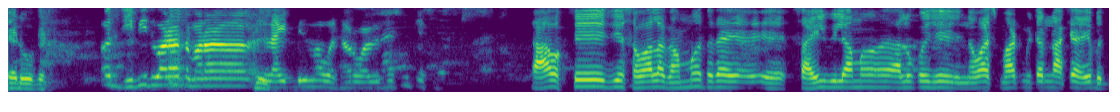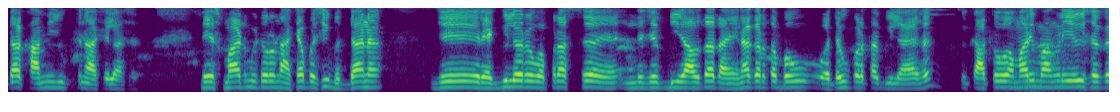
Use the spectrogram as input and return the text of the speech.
એડવોકેટ જીબી દ્વારા તમારા લાઇટ બિલમાં વધારો આવ્યો છે શું કહેશો આ વખતે જે સવાલા ગામમાં તથા એ, એ, સાહિલ વિલામાં આ લોકોએ જે નવા સ્માર્ટ મીટર નાખ્યા એ બધા ખામીયુક્ત નાખેલા છે. ને સ્માર્ટ મીટરો નાખ્યા પછી બધાને જે રેગ્યુલર વપરાશ છે એને જે બિલ આવતા હતા એના કરતાં બહુ વધુ પડતા બિલ આવ્યા છે. કાં તો અમારી માંગણી એવી છે કે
